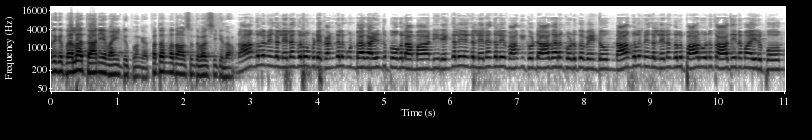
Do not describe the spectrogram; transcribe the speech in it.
அதுக்கு பதிலாக தானியம் வாங்கிட்டு போங்க. பத்தொன்பதாம் வசனத்தை வாசிக்கலாம். நாங்களும் எங்கள் நிலங்களும் உம்முடைய கண்களுக்கு முன்பாக அழிந்து போகலாமா? நீர் எங்களையும் எங்கள் நிலங்களையும் வாங்கி கொண்டு ஆகாரம் கொடுக்க வேண்டும். நாங்களும் எங்கள் நிலங்களும் பார்வனுக்கு ஆதீனமாய் இருப்போம்.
